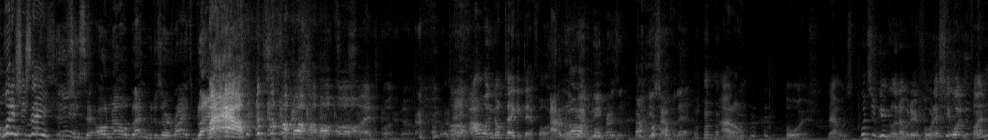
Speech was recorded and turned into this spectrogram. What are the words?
What did she say? She said, "Oh no, black people deserve rights." Black. Bow! oh, that's fucked up. Uh, I wasn't gonna take it that far. I don't know if you have to be president to get shot for that. I don't. Boy, that was. What you giggling over there for? That shit wasn't funny.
